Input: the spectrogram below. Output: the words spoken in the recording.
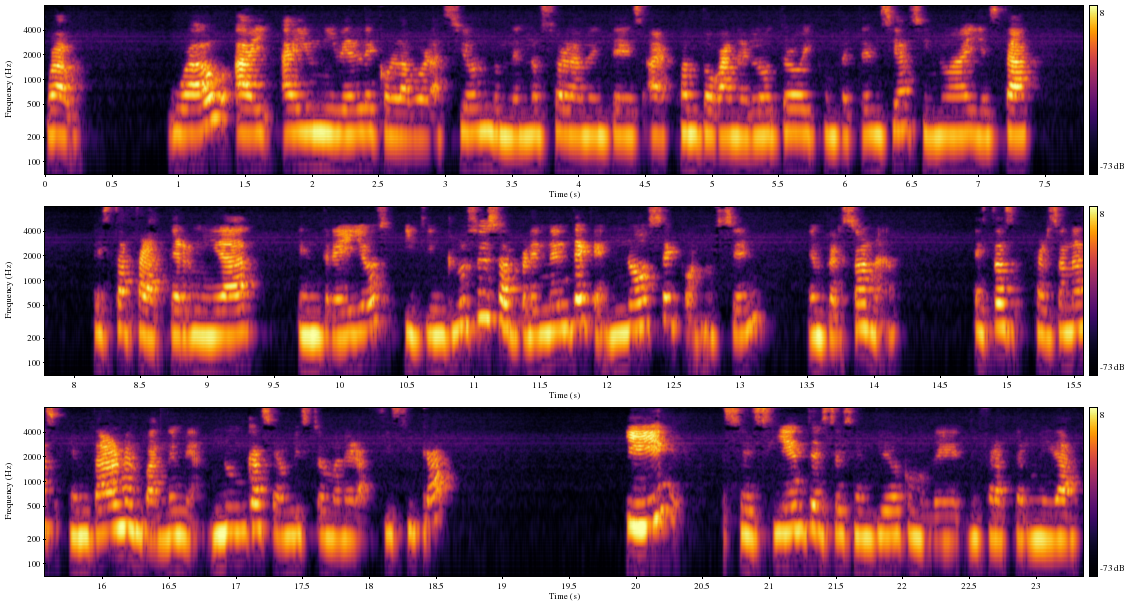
wow, wow, hay, hay un nivel de colaboración donde no solamente es a cuánto gana el otro y competencia, sino hay esta, esta fraternidad entre ellos y que incluso es sorprendente que no se conocen en persona. Estas personas entraron en pandemia, nunca se han visto de manera física y se siente este sentido como de, fraternidad,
